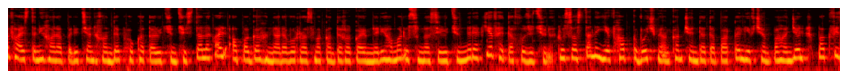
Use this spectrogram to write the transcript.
եւ Հայաստանի Հանրապետության հանդեպ հոգատարություն ցույց տալը, այլ ապագա հնարավոր ռազմական տեղակայումների համար ուսումնասիրությունները եւ հետախուզությունը։ Ռուսաստանը եւ ՀԱԲ-ը ոչ մի անգամ չեն դատապարտել եւ չեն պահանջել Բաքվի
